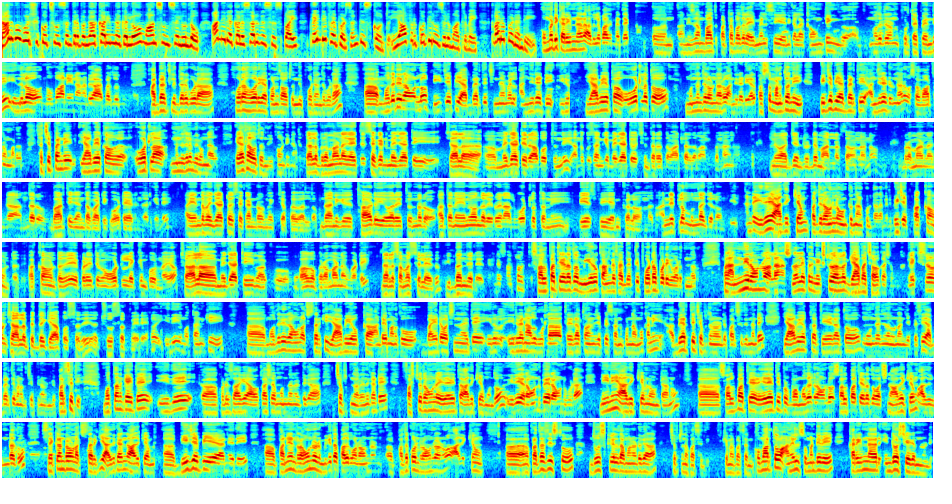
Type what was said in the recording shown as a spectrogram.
నాలుగో వార్షికోత్సవం సందర్భంగా కరీంనగర్లో మాన్సూన్ సెలూన్లో అన్ని రకాల సర్వీసెస్ పై ట్వంటీ ఫైవ్ పర్సెంట్ డిస్కౌంట్. ఈ ఆఫర్ కొద్ది రోజులు మాత్రమే. త్వరపడండి. ఉమ్మడి కరీంనగర్ ఆదిలాబాద్ మెదక్ నిజామాబాద్ పట్టభద్రుల ఎమ్మెల్సీ ఎన్నికల కౌంటింగ్ మొదటి రౌండ్ పూర్తయిపోయింది. ఇందులో నువ్వా నేను అన్నట్టుగా అభ్యర్థులు అభ్యర్థులు ఇద్దరు కూడా హోరాహోరీగా కొనసాగుతుంది పోటీ అంతా కూడా. మొదటి రౌండ్లో బీజేపీ అభ్యర్థి చిన్నమెల్ అంజిరెడ్డి ఇరవై యాభై ఒక్క ఓట్లతో ముందంజలో ఉన్నారు అంజిరెడ్డి గారు. ప్రస్తుతం మనతోని బీజేపీ అభ్యర్థి అంజిరెడ్డి ఉన్నారు. ఒకసారి వాటర్ మాట్లాడదాం సార్ చెప్పండి యాభై ఒక్క ఓట్ల ముందంజలో మీరు ఉన్నారు. ఎలా సాగుతుంది కౌంటింగ్ అంతా? చాలా బ్రహ్మాండంగా అయితే సెకండ్ మెజార్టీ చాలా మెజార్టీ రాబోతుంది. అందుకోసానికి మెజార్టీ వచ్చిన తర్వాత మాట్లాడదాం అనుకున్నాను. నువ్వు అర్జెంట్ ఉంటే మాట్లాడుతా ఉన్నాను. బ్రహ్మాండంగా అందరూ భారతీయ జనతా పార్టీకి ఓటేయడం జరిగింది. ఆ ఎంత మెజార్టీ సెకండ్ రౌండ్ మీకు చెప్పగలుగుతాం. దానికి థర్డ్ ఎవరైతే ఉన్నారో అతను ఎనిమిది వందల ఇరవై నాలుగు ఓట్లతోని బిఎస్పీ ఎన్నికలో ఉన్నది. అన్నిట్లో ముందంజలో ఉంది. అంటే ఇదే ఆధిక్యం పది రౌండ్లో ఉంటుంది అనుకుంటారా మీరు బీజేపీ? పక్కా ఉంటది. పక్కా ఉంటది. ఎప్పుడైతే మేము ఓట్లు లెక్కింపు ఉన్నాయో చాలా మెజార్టీ మాకు బాగా బ్రహ్మాండంగా పడి దానిలో సమస్య లేదు ఇబ్బంది లేదు. అంటే స్వల్ప స్వల్ప తేడాతో మీరు కాంగ్రెస్ అభ్యర్థి పోటాపోటీగా పడుతున్నారు. మరి అన్ని రౌండ్లో అలానే వస్తుందా? లేకపోతే నెక్స్ట్ రౌండ్లో గ్యాప్ వచ్చే అవకాశం ఉందా? నెక్స్ట్ రౌండ్ చాలా పెద్ద గ్యాప్ వస్తుంది. చూస్తారు మీరే. ఇది మొత్తానికి మొదటి రౌండ్లో వచ్చేసరికి యాభై ఒక్క అంటే మనకు బయట వచ్చిందైతే ఇరవై ఇరవై నాలుగు ఓట్ల తేడాతో అని చెప్పేసి అనుకున్నాము. కానీ అభ్యర్థి చెప్తున్నటువంటి పరిస్థితి ఏంటంటే యాభై ఒక్క తేడాతో ముందంజలో ఉన్నారని చెప్పేసి అభ్యర్థి మనకు చెప్పినటువంటి పరిస్థితి. మొత్తానికైతే ఇదే కొనసాగే అవకాశం ఉందన్నట్టుగా చెప్తున్నారు. ఎందుకంటే ఫస్ట్ రౌండ్లో ఏదైతే ఆధిక్యం ఉందో ఇదే రౌండ్ బై రౌండ్ కూడా నేనే ఆధిక్యంలో ఉంటాను. స్వల్ప తేడా ఏదైతే ఇప్పుడు మొదటి రౌండ్లో స్వల్ప తేడాతో వచ్చిన ఆధిక్యం అది ఉండదు. సెకండ్ రౌండ్ వచ్చేసరికి అధికంగా ఆధిక్యం బీజేపీ అనేది పన్నెండు రౌండ్లు మిగతా పదకొండు పదకొండు రౌండ్లను ఆధిక్యం ప్రదర్శిస్తూ దూసుకెళ్తామన్నట్టుగా చెప్తున్న పరిస్థితి. కెమెరా పర్సన్ కుమార్తో Anil Suman TV Karimnagar indoor stadium నుండి.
